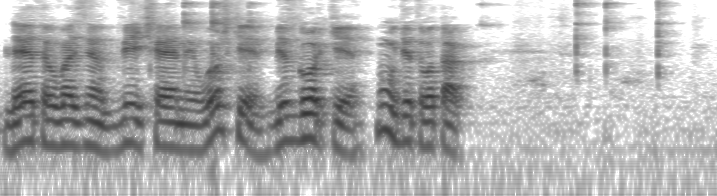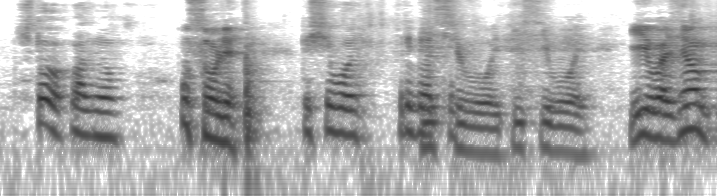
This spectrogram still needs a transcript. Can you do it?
Для этого возьмем 2 чайные ложки без горки, ну где-то вот так. Что возьмем? Ну, соли. Пищевой, ребятки. Пищевой, пищевой. И возьмем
